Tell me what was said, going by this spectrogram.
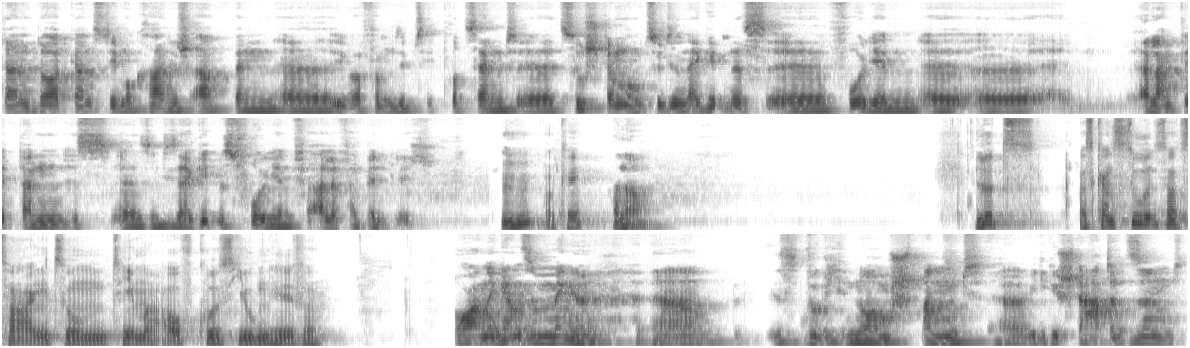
dann dort ganz demokratisch ab, wenn äh, über 75 Prozent äh, Zustimmung zu diesen Ergebnisfolien äh, äh, erlangt wird, dann ist, äh, sind diese Ergebnisfolien für alle verbindlich. Mhm, okay. Genau. Lutz, was kannst du uns noch sagen zum Thema Aufkurs Jugendhilfe? Oh, eine ganze Menge. Äh, ist wirklich enorm spannend, äh, wie die gestartet sind,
